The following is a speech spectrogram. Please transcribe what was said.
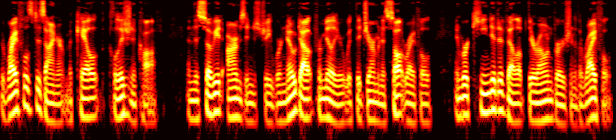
The rifle's designer, Mikhail Kalashnikov, and the Soviet arms industry were no doubt familiar with the German assault rifle and were keen to develop their own version of the rifle.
